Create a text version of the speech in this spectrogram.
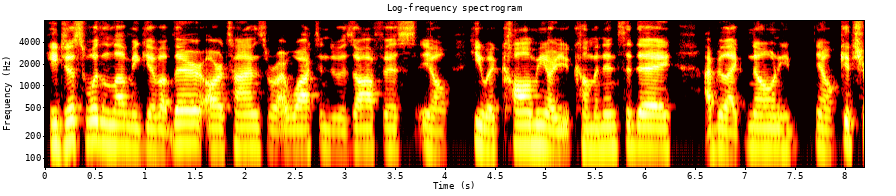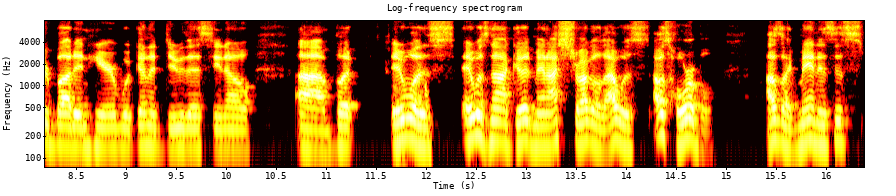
he just wouldn't let me give up. There are times where I walked into his office, you know, he would call me, "Are you coming in today?" I'd be like, "No," and he, you know, get your butt in here. We're gonna do this, you know. Uh, but it was it was not good, man. I struggled. I was I was horrible. I was like, man, is this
